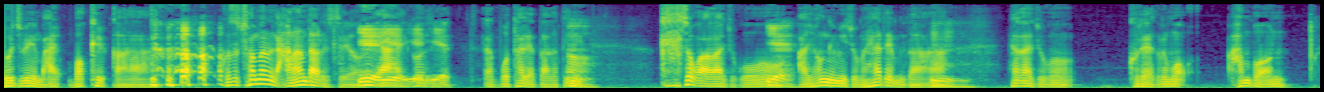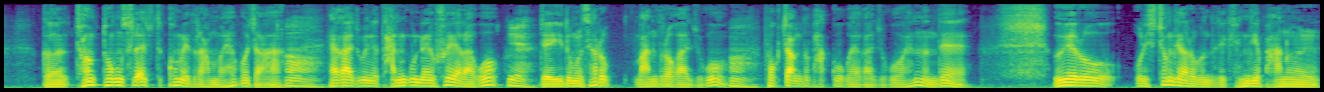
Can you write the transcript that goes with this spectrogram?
요즘에 말, 먹힐까. 그래서 처음에는 안 한다 그랬어요. 예, 야, 예, 이건 예, 예. 이제 못하겠다. 그랬더니 어. 계속 와가지고, 예. 아, 형님이 좀 해야 됩니다. 음. 해가지고, 그래, 그러면 한번 그 정통 슬랩스틱 코미디를 한번 해보자. 어. 해가지고 이제 단군의 후예라고 예. 이제 이름을 새로 만들어가지고 어. 복장도 바꾸고 해가지고 했는데 의외로 우리 시청자 여러분들이 굉장히 반응을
